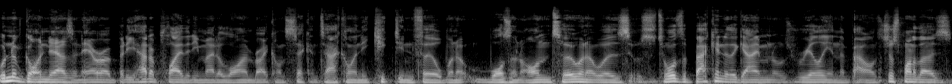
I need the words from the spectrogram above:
Wouldn't have gone down as an error, but he had a play that he made a line break on second tackle and he kicked in field when it wasn't on to, and it was it was towards the back end of the game and it was really in the balance. Just one of those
